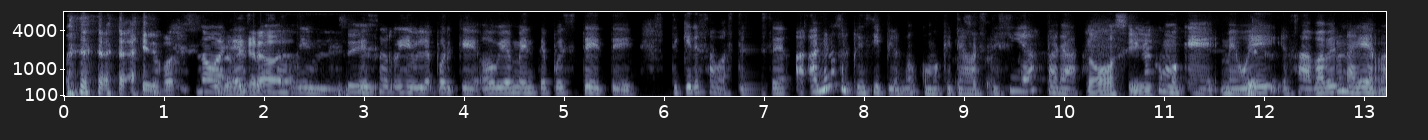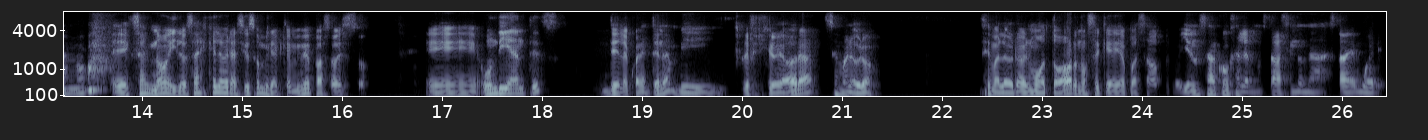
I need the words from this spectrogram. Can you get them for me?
no, es horrible, es horrible porque obviamente pues te, te, te quieres abastecer, al menos al principio, ¿no? Como que te abastecías para... No, sí. Era como que me voy, o sea, va a haber una guerra, ¿no? Exacto, no, y lo sabes que lo gracioso, mira, que a mí me pasó esto. Eh, un día antes de la cuarentena, mi refrigeradora se malogró. Se malogró el motor, no sé qué había pasado, pero ya no estaba congelando, no estaba haciendo nada, estaba de muere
